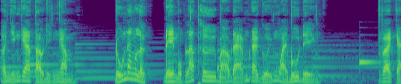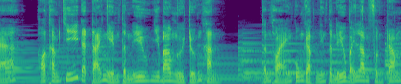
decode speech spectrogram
ở những ga tàu điện ngầm, đủ năng lực đem một lá thư bảo đảm ra gửi ngoài bưu điện. Và cả, họ thậm chí đã trải nghiệm tình yêu như bao người trưởng thành thỉnh thoảng cũng gặp những tình yêu 75%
